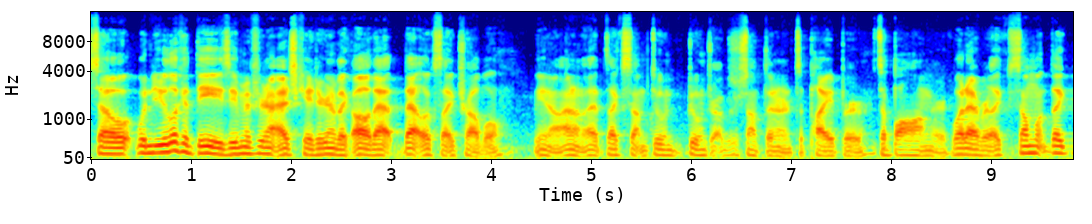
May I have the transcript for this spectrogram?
so when you look at these even if you're not educated you're gonna be like oh that that looks like trouble you know i don't know that's like something doing doing drugs or something or it's a pipe or it's a bong or whatever like someone like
